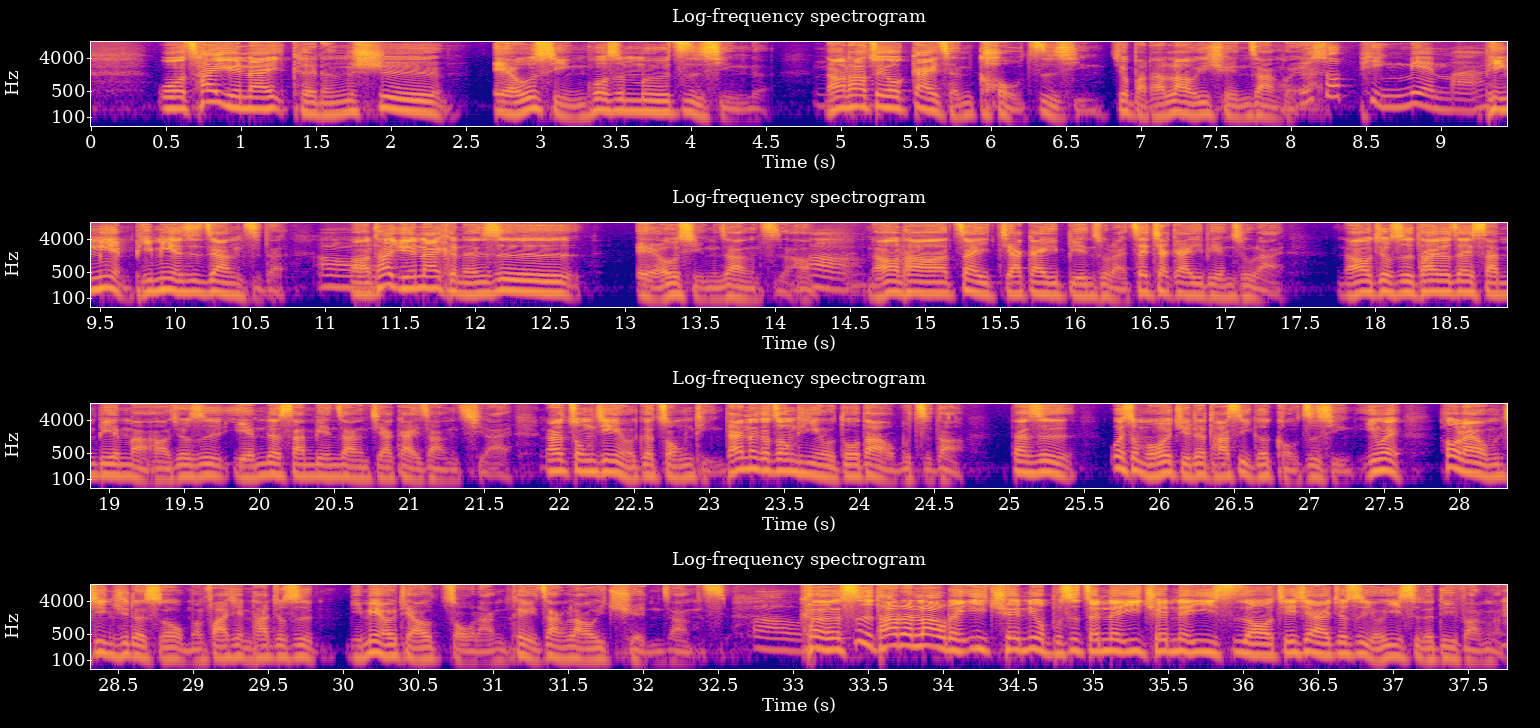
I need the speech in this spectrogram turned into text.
我猜原来可能是 L 型或是么字形的。然后它最后盖成口字形，就把它绕一圈这样回来。你是说平面吗？平面，平面是这样子的。哦，啊，它原来可能是 L 型这样子啊。然后它再加盖一边出来，再加盖一边出来，然后就是它又在三边嘛，哈，就是沿着三边这样加盖这样起来。那中间有一个中庭，但那个中庭有多大我不知道，但是。为什么会觉得它是一个口字形？因为后来我们进去的时候，我们发现它就是里面有一条走廊，可以这样绕一圈这样子。哦。可是它的绕的一圈又不是真的一圈的意思哦。接下来就是有意思的地方了。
